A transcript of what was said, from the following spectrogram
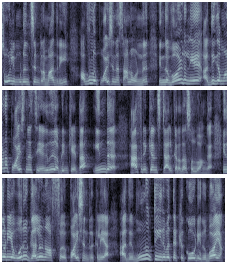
சோலி முடிஞ்சுன்ற மாதிரி அவ்வளோ பாய்சனஸான ஒன்று இந்த வேர்ல்டுலேயே அதிகமான பாய்சனஸ் எது அப்படின்னு கேட்டால் இந்த ஆப்பிரிக்கன் ஸ்டால்கரை தான் சொல்லுவாங்க. இதோடைய ஒரு கலூன் ஆஃப் பாய்சன் இருக்கு இல்லையா? அது முந்நூற்றி இருபத்தெட்டு கோடி ரூபாயாம்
